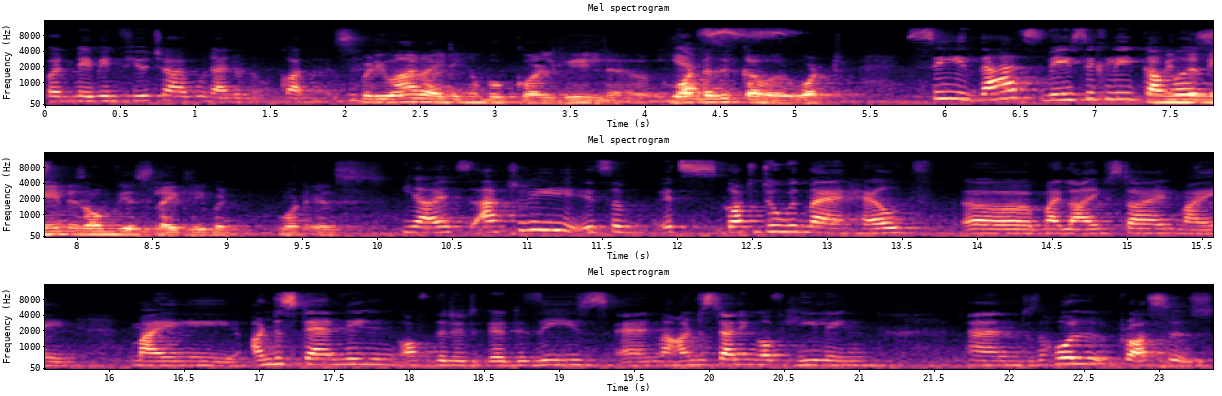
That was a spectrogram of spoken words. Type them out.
But maybe in future I would. I don't know. God knows. But you are writing a book called Healed. Uh, What does it cover? What? See, that's basically covers. I mean, the name is obvious slightly, but what else? Yeah, it's actually it's a it's got to do with my health, uh, my lifestyle, my my understanding of the, the disease, and my understanding of healing, and the whole process.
